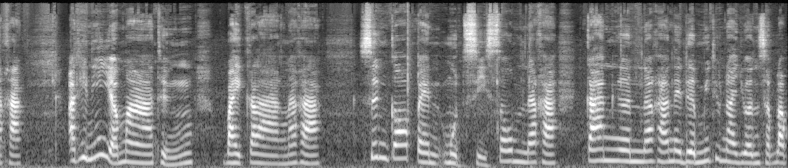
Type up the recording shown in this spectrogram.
นะคะอาทีนี้เดี๋ยวมาถึงใบกลางนะคะ ซึ่งก็เป็นหมุดสีส้มนะคะ การเงินนะคะในเดือนมิถุนายนสำหรับ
